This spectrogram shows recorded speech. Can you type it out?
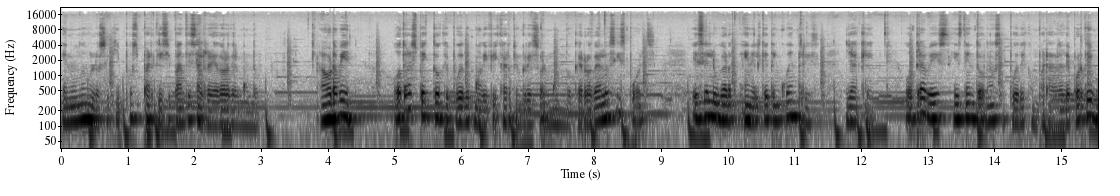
en uno de los equipos participantes alrededor del mundo. Ahora bien, otro aspecto que puede modificar tu ingreso al mundo que rodea los esports es el lugar en el que te encuentres, ya que otra vez este entorno se puede comparar al deportivo.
